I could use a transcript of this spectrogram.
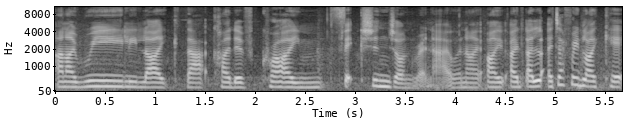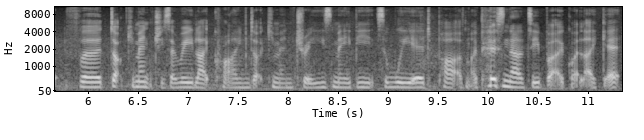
and I really like that kind of crime fiction genre now. And I, I, I, I definitely like it for documentaries. I really like crime documentaries. Maybe it's a weird part of my personality, but I quite like it.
